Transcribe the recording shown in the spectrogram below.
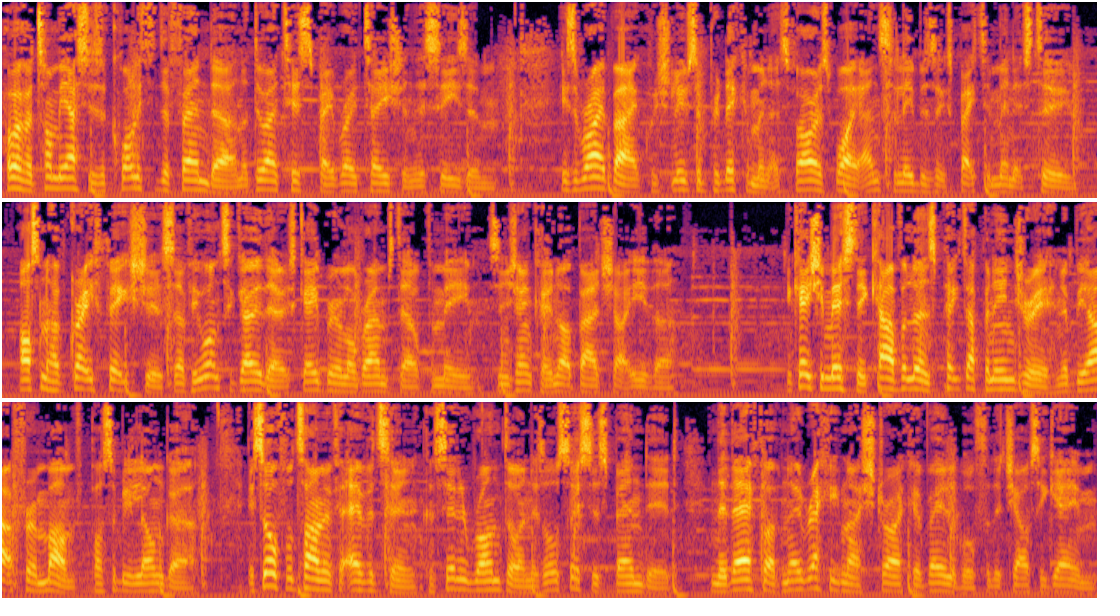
However, Tomiyasu is a quality defender and I do anticipate rotation this season. He's a right back, which leaves a predicament as far as White and Saliba's expected minutes too. Arsenal have great fixtures, so if you want to go there, it's Gabriel or Ramsdale for me. Zinchenko not a bad shot either. In case you missed it, Calvert-Lewin's picked up an injury and he'll be out for a month, possibly longer. It's awful timing for Everton, considering Rondon is also suspended, and they therefore have no recognised striker available for the Chelsea game.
